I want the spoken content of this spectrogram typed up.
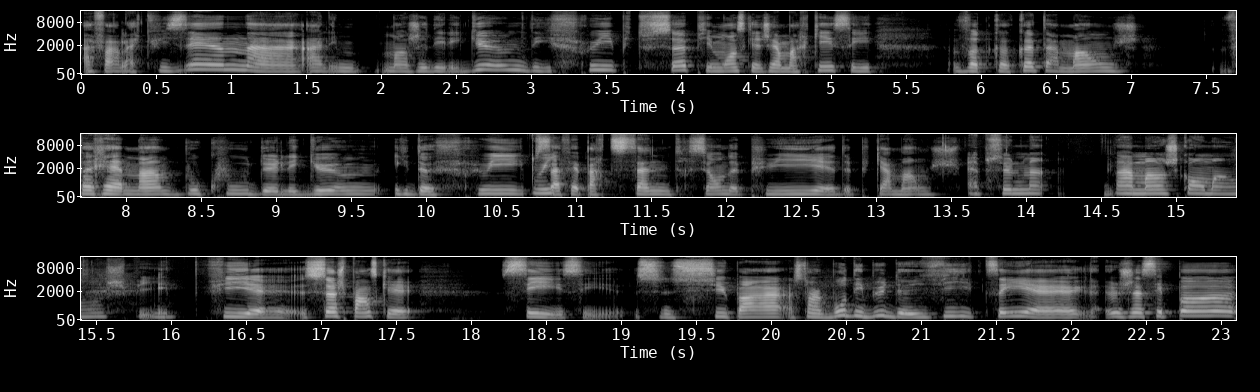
à faire la cuisine, à, à aller manger des légumes, des fruits, puis tout ça. Puis moi, ce que j'ai remarqué, c'est votre cocotte, elle mange vraiment beaucoup de légumes et de fruits. Puis Oui. ça fait partie de sa nutrition depuis, euh, depuis qu'elle mange. Absolument. Elle mange qu'on mange, puis... Puis euh, ça, je pense que c'est super... C'est un beau début de vie, tu sais. euh, je sais pas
